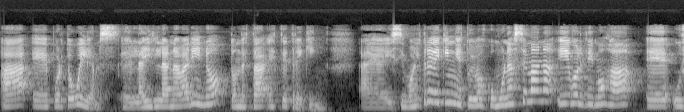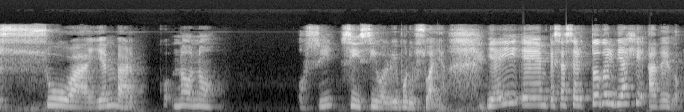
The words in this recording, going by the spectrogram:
a eh, Puerto Williams, la isla Navarino, donde está este trekking. Eh, hicimos el trekking, estuvimos como una semana y volvimos a eh, Ushuaia en barco. No, no. ¿O sí? Sí, sí, volví por Ushuaia. Y ahí eh, empecé a hacer todo el viaje a dedo.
